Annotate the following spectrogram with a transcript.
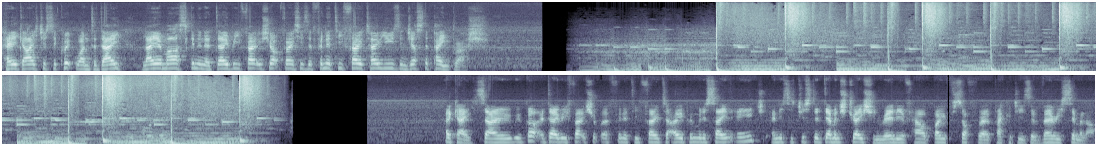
Hey guys, just a quick one today. Layer masking in Adobe Photoshop versus Affinity Photo using just a paintbrush. Okay, so we've got Adobe Photoshop Affinity Photo open with the same image and this is just a demonstration really of how both software packages are very similar.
